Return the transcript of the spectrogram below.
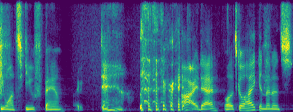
he wants you, fam. Like, damn. All right, Dad. Well, let's go hike, and then it's,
